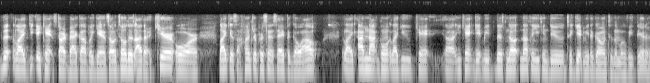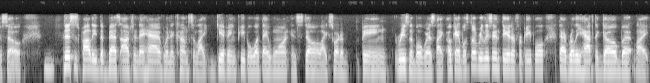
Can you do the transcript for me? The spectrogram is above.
the, like it can't start back up again. So until there's either a cure or like it's hundred percent safe to go out, like I'm not going. Like you can't uh, you can't get me. There's no nothing you can do to get me to go into the movie theater. So this is probably the best option they have when it comes to like giving people what they want and still like sort of being reasonable. Where it's like okay, we'll still release in theater for people that really have to go, but like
